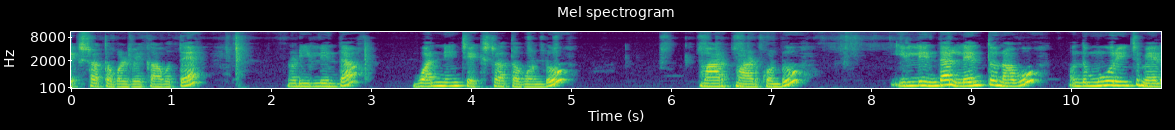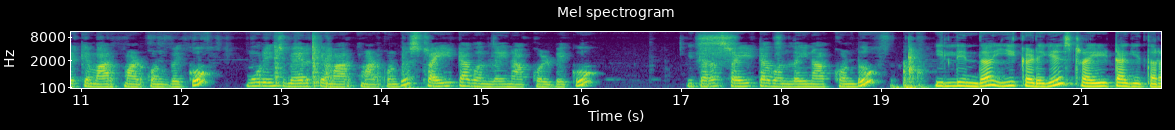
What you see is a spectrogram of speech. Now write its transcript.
ಎಕ್ಸ್ಟ್ರಾ ತಗೊಳ್ಬೇಕಾಗುತ್ತೆ. ನೋಡಿ, ಇಲ್ಲಿಂದ ಒನ್ ಇಂಚ್ ಎಕ್ಸ್ಟ್ರಾ ತಗೊಂಡು ಮಾರ್ಕ್ ಮಾಡಿಕೊಂಡು ಇಲ್ಲಿಂದ ಲೆಂತ್ ನಾವು ಒಂದು ಮೂರು ಇಂಚ್ ಮೇಲಕ್ಕೆ ಮಾರ್ಕ್ ಮಾಡ್ಕೊಳ್ಬೇಕು. ಮೂರು ಇಂಚ್ ಮೇಲಕ್ಕೆ ಮಾರ್ಕ್ ಮಾಡಿಕೊಂಡು ಸ್ಟ್ರೈಟಾಗಿ ಒಂದು ಲೈನ್ ಹಾಕ್ಕೊಳ್ಬೇಕು. ಈ ಥರ ಸ್ಟ್ರೈಟಾಗಿ ಒಂದು ಲೈನ್ ಹಾಕ್ಕೊಂಡು ಇಲ್ಲಿಂದ ಈ ಕಡೆಗೆ ಸ್ಟ್ರೈಟಾಗಿ ಈ ಥರ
